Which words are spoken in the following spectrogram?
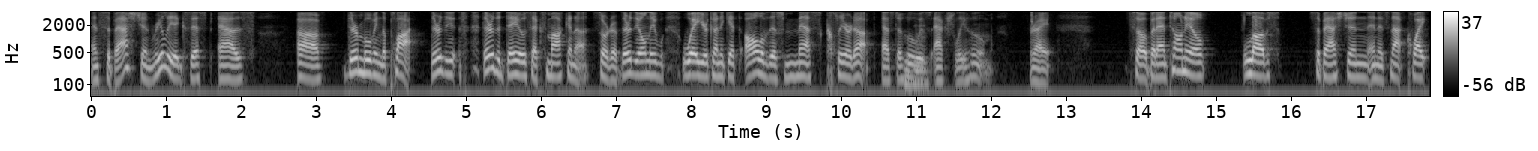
and Sebastian really exist as uh, they're moving the plot. They're the they're the Deus ex machina sort of. They're the only way you're going to get all of this mess cleared up as to who is actually whom, right? So, but Antonio loves Sebastian, and it's not quite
